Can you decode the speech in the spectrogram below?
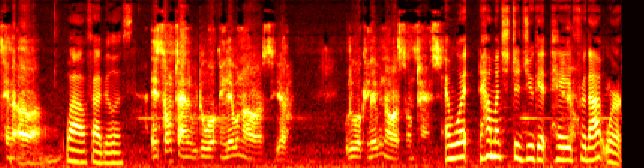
10 hours. Wow, fabulous. And sometimes we do work 11 hours, yeah. We work 11 hours sometimes. And what? How much did you get paid for that work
